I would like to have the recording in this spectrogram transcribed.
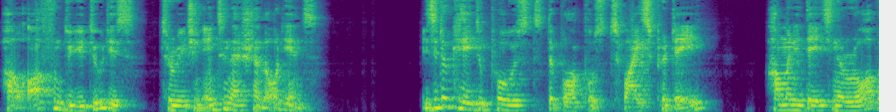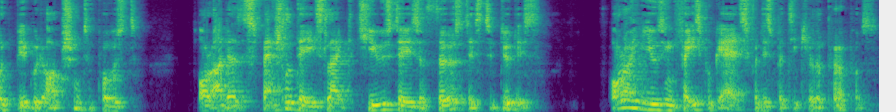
How often do you do this to reach an international audience? Is it okay to post the blog post twice per day? How many days in a row would be a good option to post? Or are there special days like Tuesdays or Thursdays to do this? Or are you using Facebook ads for this particular purpose?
